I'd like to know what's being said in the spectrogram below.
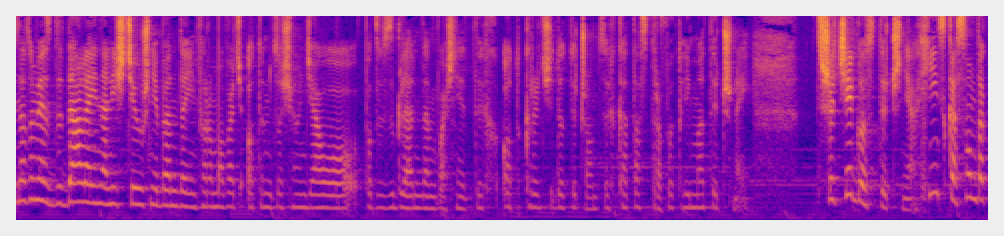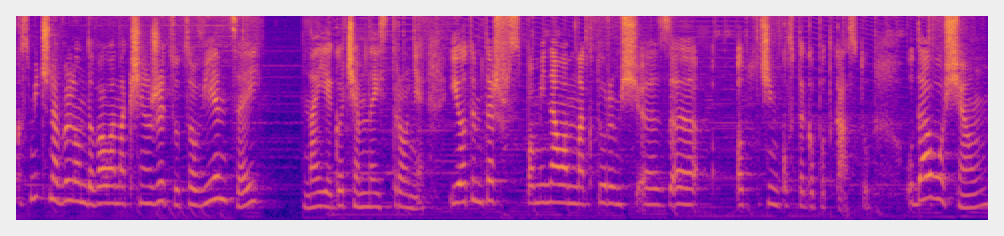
Natomiast dalej na liście już nie będę informować o tym, co się działo pod względem właśnie tych odkryć dotyczących katastrofy klimatycznej. 3 stycznia chińska sonda kosmiczna wylądowała na Księżycu. Co więcej, na jego ciemnej stronie. I o tym też wspominałam na którymś e, z e, odcinków tego podcastu. Udało się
